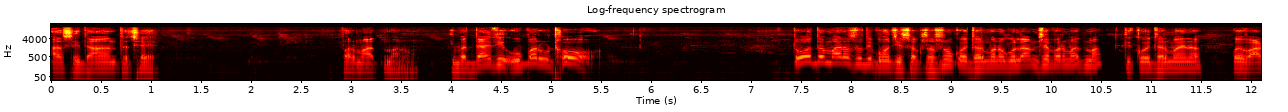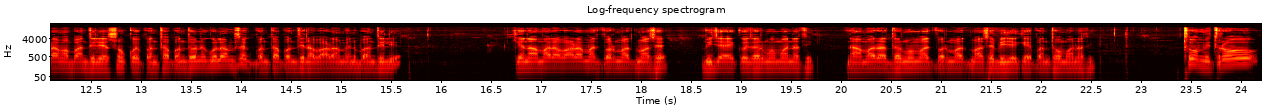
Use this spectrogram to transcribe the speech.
આ સિદ્ધાંત છે પરમાત્માનું. એ બધાથી ઉપર ઉઠો. તો તમારા સુધી પહોંચી શકશો. શું કોઈ ધર્મનો ગુલામ છે પરમાત્મા? કે કોઈ ધર્મ એના કોઈ વાડામાં બાંધી લે. શું કોઈ પંથાપંથોને ગુલામ છે કે પંથાપંથીના વાડામાં એને બાંધી લે કે ના, અમારા વાડામાં જ પરમાત્મા છે, બીજા એ કોઈ ધર્મમાં નથી. ના, અમારા ધર્મમાં જ પરમાત્મા છે, બીજે ક્યાંય પંથોમાં નથી. તો મિત્રો,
